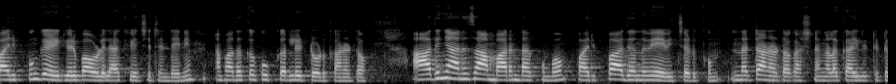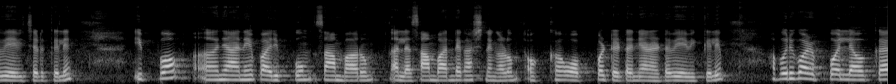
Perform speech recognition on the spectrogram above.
പരിപ്പും കഴുകി ഒരു ബൗളിലാക്കി വെച്ചിട്ടുണ്ട് ഇനി. അപ്പോൾ അതൊക്കെ കുക്കറിൽ ഇട്ട് കൊടുക്കുകയാണ് കേട്ടോ ആദ്യം ഞാൻ സാമ്പാർ ഉണ്ടാക്കുമ്പോൾ പരിപ്പ് ആദ്യം ഒന്ന് വേവിച്ചെടുക്കും. എന്നിട്ടാണ് കേട്ടോ കഷ്ണങ്ങളൊക്കെ അതിലിട്ടിട്ട് വേവിച്ചെടുക്കൽ ഇപ്പോൾ ഞാൻ പരിപ്പും സാമ്പാറും അല്ല സാമ്പാറിന്റെ കഷ്ണങ്ങളും ഒക്കെ ഒപ്പിട്ടിട്ട് തന്നെയാണ് കേട്ടോ വേവിക്കൽ അപ്പോൾ ഒരു കുഴപ്പമില്ല. ഒക്കെ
